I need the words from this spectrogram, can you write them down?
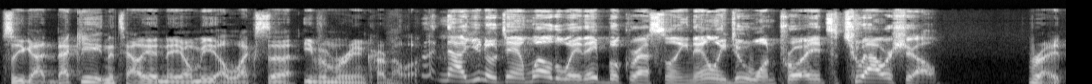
So you got Becky, Natalya, Naomi, Alexa, Eva Marie, and Carmella. Now, you know damn well the way they book wrestling, they only do one pro. It's a two hour show. Right.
